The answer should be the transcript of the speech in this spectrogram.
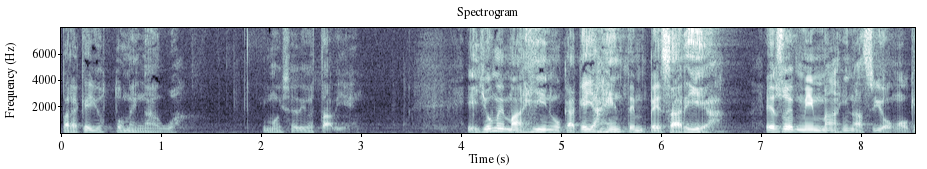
para que ellos tomen agua. Y Moisés dijo, está bien. Y yo me imagino que aquella gente empezaría, eso es mi imaginación, ¿ok?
